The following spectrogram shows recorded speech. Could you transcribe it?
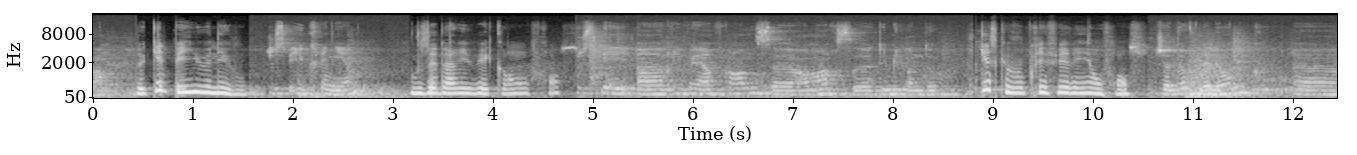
ans. De quel pays venez-vous? Je suis ukrainienne. Vous êtes arrivé quand en France? Je suis arrivée en France euh, en mars euh, 2022. Qu'est-ce que vous préférez en France? J'adore la langue euh,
